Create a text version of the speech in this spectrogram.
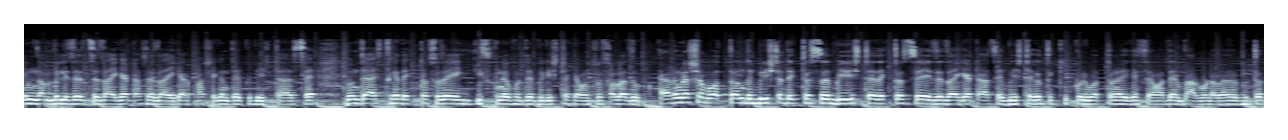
ইমদাম ভিলেজের যে জায়গাটা আছে, জায়গার পাশে কিন্তু এই ব্রিজটা আছে। কিন্তু আজ থেকে দেখতে হচ্ছে যে এই স্ক্রিনের যে ব্রিজটা কেমন ছিল, চলা যাক। এখন সব বর্তমান ব্রিজটা দেখতে হচ্ছে ব্রিজটা দেখতে হচ্ছে এই যে জায়গাটা আছে, ব্রিজটা কিন্তু কি পরিবর্তন হয়ে গেছে আমাদের বারবোটা ম্যাপের ভিতর।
